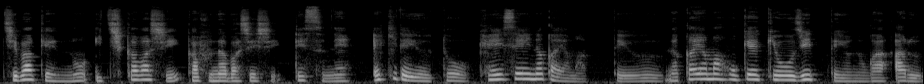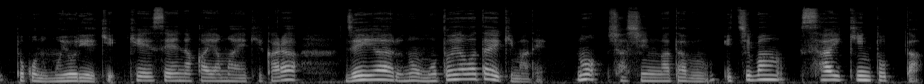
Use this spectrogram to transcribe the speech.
千葉県の市川市か船橋市ですね。駅でいうと京成中山っていう中山法華経寺っていうのがあるとこの最寄り駅京成中山駅から JR の元八幡駅までの写真が多分一番最近撮った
